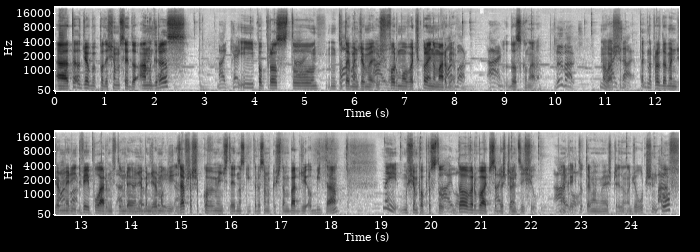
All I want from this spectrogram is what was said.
A te oddziały podejdziemy sobie do king. i po prostu tutaj będziemy już formułować kolejną armię. Doskonale. No właśnie, tak naprawdę będziemy mieli 2,5 armii w tym rejonie, będziemy mogli zawsze szybko wymienić te jednostki, które są jakoś tam bardziej obite. No i musimy po prostu dowerbować sobie jeszcze więcej sił. Okej, tutaj mamy jeszcze jeden oddział łuczników.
